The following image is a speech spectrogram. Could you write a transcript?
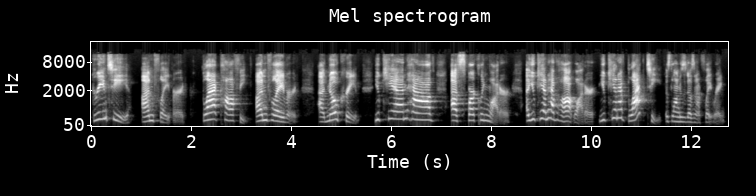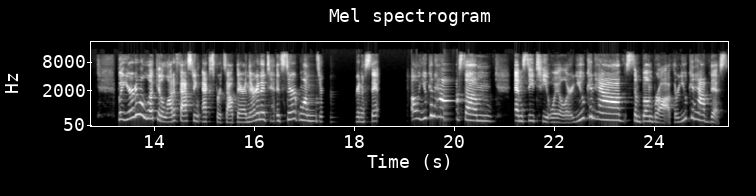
green tea, unflavored, black coffee, unflavored, uh, no cream. You can have uh, sparkling water. Uh, you can have hot water. You can have black tea as long as it doesn't have flavoring. But you're going to look at a lot of fasting experts out there, and they're going to, certain ones are going to say, oh, you can have some MCT oil, or you can have some bone broth, or you can have this.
